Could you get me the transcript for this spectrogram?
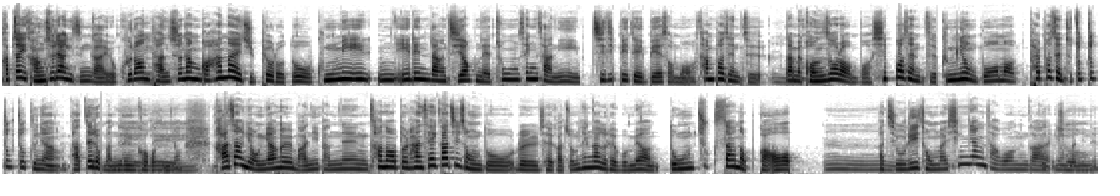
갑자기 강수량이 증가해요. 그런 네. 단순한 거 하나의 지표로도 국민 1인당 지역 내 총 생산이 GDP 대비해서 뭐 3%, 음. 그다음에 건설업 뭐 10%, 금융 보험업 8% 쭉쭉쭉쭉 그냥 다 때려 맞는 네, 거거든요. 네. 가장 영향을 많이 받는 산업을 한 세 가지 정도를 제가 좀 생각을 해 보면 농축산업과 어업 음. 같이 우리 정말 식량 자원과. 연관 있는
